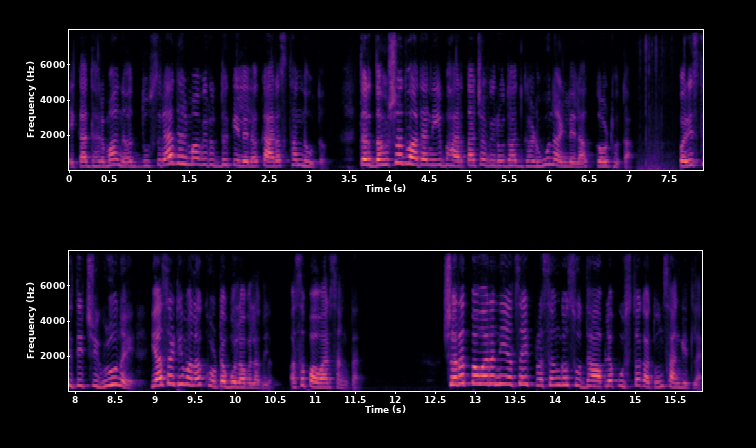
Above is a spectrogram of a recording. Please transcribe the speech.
एका धर्मानं दुसऱ्या धर्माविरुद्ध केलेलं कारस्थान नव्हतं. तर दहशतवाद्यांनी भारताच्या विरोधात घडवून आणलेला कट होता. परिस्थिती चिघळू नये यासाठी मला खोटं बोलावं लागलं असं पवार सांगतात. शरद पवारांनी याचा एक प्रसंग सुद्धा आपल्या पुस्तकातून सांगितलाय.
